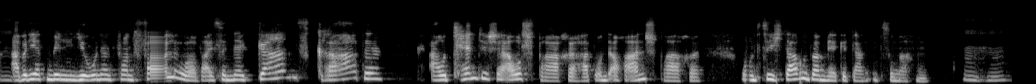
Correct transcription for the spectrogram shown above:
mhm. aber die hat Millionen von Follower, weil sie eine ganz gerade, authentische Aussprache hat und auch Ansprache und sich darüber mehr Gedanken zu machen. Mhm.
